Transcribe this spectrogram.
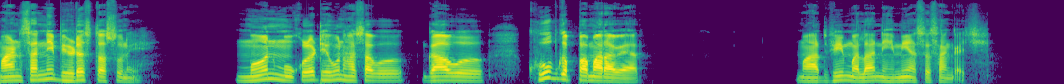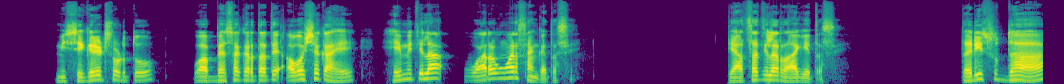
माणसांनी भिडस्त असू नये. मन मोकळं ठेवून हसावं गावं खूप गप्पा माराव्यात. माधवी मला नेहमी असं सांगायची. मी सिगरेट सोडतो व अभ्यासाकरता ते आवश्यक आहे हे मी तिला वारंवार सांगत असे. त्याचा तिला राग येत असे. तरीसुद्धा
